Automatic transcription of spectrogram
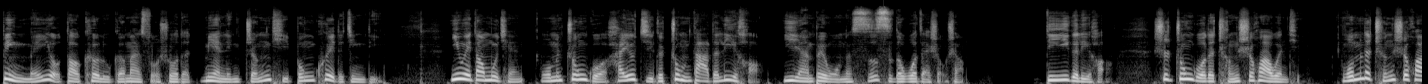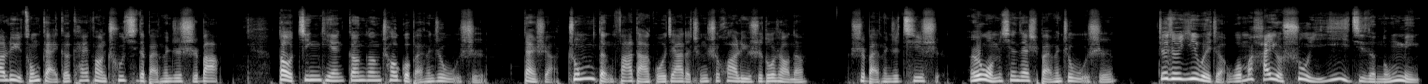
并没有到克鲁格曼所说的面临整体崩溃的境地，因为到目前我们中国还有几个重大的利好。依然被我们死死地握在手上。第一个利好是中国的城市化问题。我们的城市化率从改革开放初期的百分之十八，到今天刚刚超过百分之五十。但是啊，中等发达国家的城市化率是多少呢？是百分之七十。而我们现在是百分之五十，这就意味着我们还有数以亿计的农民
